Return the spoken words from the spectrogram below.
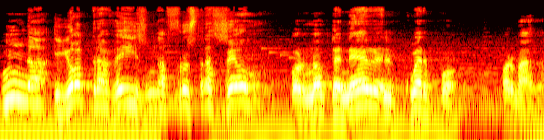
una y otra vez una frustración por no tener el cuerpo formado.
